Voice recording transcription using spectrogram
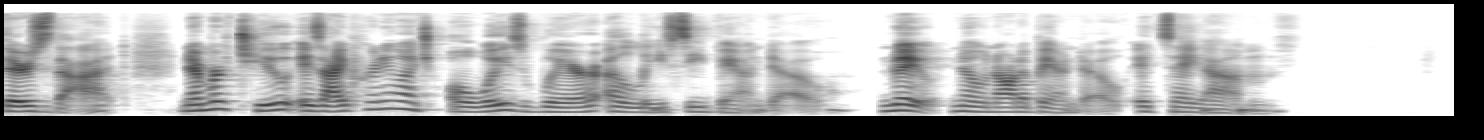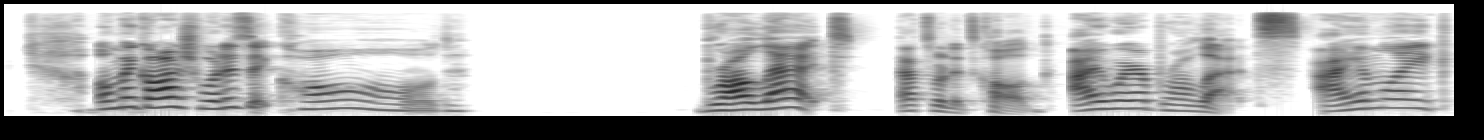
there's that. Number two is I pretty much always wear a lacy bandeau. No, no, not a bandeau. It's a um Oh my gosh, what is it called? Bralette. That's what it's called. I wear bralettes. I am like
